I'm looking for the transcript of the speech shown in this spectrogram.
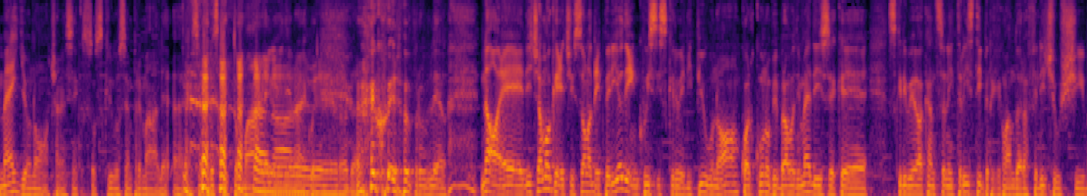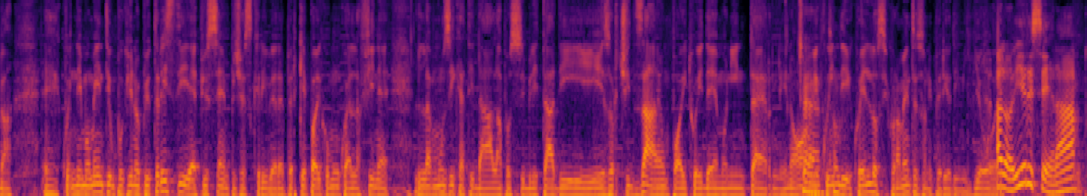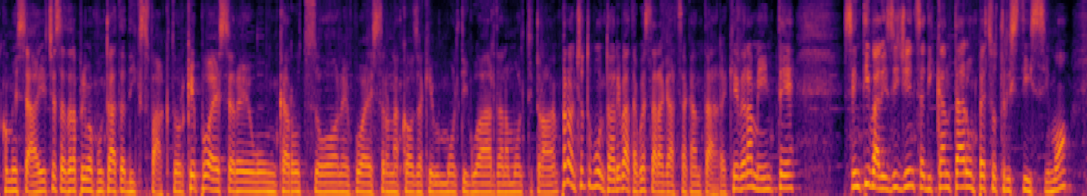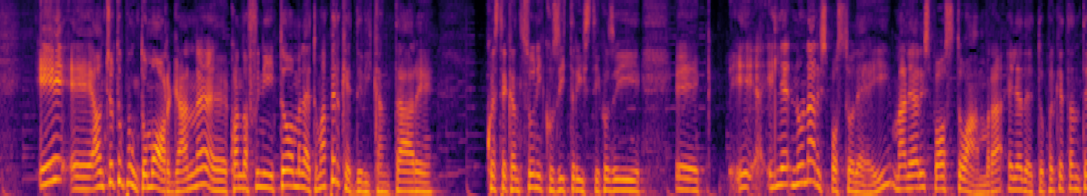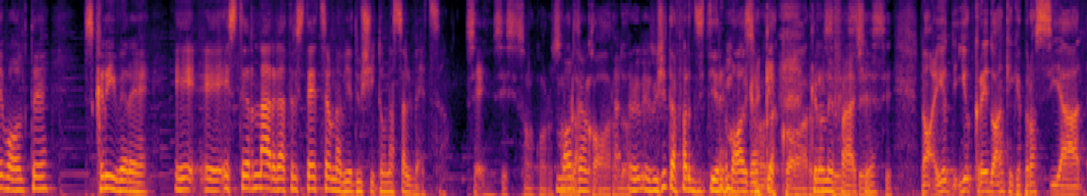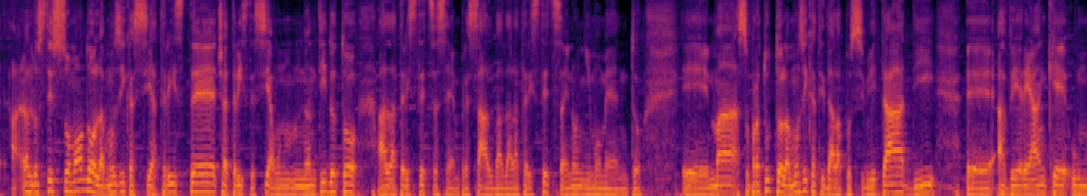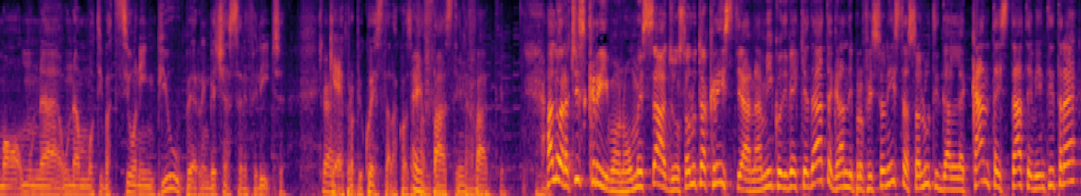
Meglio no, cioè nel senso scrivo sempre male, eh, ho sempre scritto male, No, quindi non è, è que- vero, dai. non è quello il problema. No, e diciamo che ci sono dei periodi in cui si scrive di più, no? Qualcuno più bravo di me disse che scriveva canzoni tristi perché quando era felice usciva. E que- nei momenti un pochino più tristi è più semplice scrivere perché poi comunque alla fine la musica ti dà la possibilità di esorcizzare un po' i tuoi demoni interni, no? Certo. E quindi quello sicuramente sono i periodi migliori. Allora, ieri sera, come sai, c'è stata la prima puntata di X Factor, che può essere un carrozzone, può essere una cosa che molti guardano, molti trovano. Però a un certo punto è arrivata questa ragazza a cantare che veramente sentiva l'esigenza di cantare un pezzo tristissimo. E eh, a un certo punto Morgan, eh, quando ha finito, mi ha detto: Ma perché devi cantare queste canzoni così tristi, così. eh, e, e le- non ha risposto lei, ma le ha risposto Ambra e le ha detto: Perché tante volte scrivere e, e esternare la tristezza è una via di uscita, una salvezza. Sì, sì, sì, sono, sono Morgan d'accordo. eh, è riuscita a far zittire Morgan, Sono che, d'accordo, che non è sì, facile. sì, sì. No, io, io credo anche che però sia allo stesso modo la musica sia triste, cioè triste, sia un, un antidoto alla tristezza sempre, salva dalla tristezza in ogni momento. Eh, ma soprattutto la musica ti dà la possibilità di eh, avere anche un mo- una, una motivazione in più per invece essere felice. Certo. Che è proprio questa la cosa Eh, infatti, fantastica. no? infatti. Allora ci scrivono un messaggio, un saluto a Cristian, amico di vecchia data, grande professionista, saluti dal Canta Estate 23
